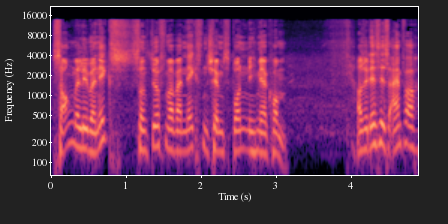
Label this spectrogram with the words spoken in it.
sagen wir lieber nichts, sonst dürfen wir beim nächsten James Bond nicht mehr kommen. Also das ist einfach,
